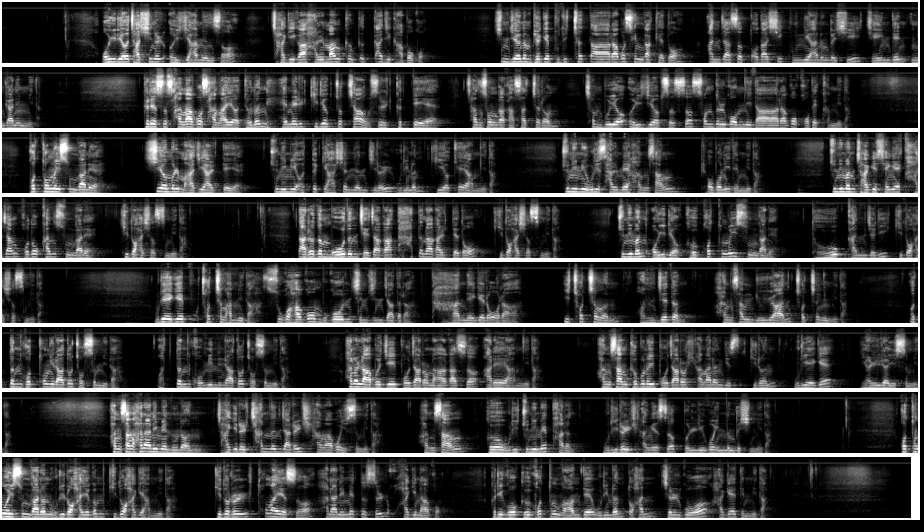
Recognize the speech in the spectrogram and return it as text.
오히려 자신을 의지하면서 자기가 할 만큼 끝까지 가보고 심지어는 벽에 부딪혔다라고 생각해도 앉아서 또다시 궁리하는 것이 죄인된 인간입니다. 그래서 상하고 상하여 더는 헤맬 기력조차 없을 그때에 찬송가 가사처럼 천부여 의지 없어서 손들고 옵니다라고 고백합니다. 고통의 순간에 시험을 맞이할 때에 주님이 어떻게 하셨는지를 우리는 기억해야 합니다. 주님이 우리 삶에 항상 표본이 됩니다. 주님은 자기 생애 가장 고독한 순간에 기도하셨습니다. 따르던 모든 제자가 다 떠나갈 때도 기도하셨습니다. 주님은 오히려 그 고통의 순간에 더욱 간절히 기도하셨습니다. 우리에게 초청합니다. 수고하고 무거운 짐진 자들아 다 내게로 오라. 이 초청은 언제든 항상 유효한 초청입니다. 어떤 고통이라도 좋습니다. 어떤 고민이라도 좋습니다. 하늘 아버지의 보좌로 나아가서 아뢰야 합니다. 항상 그분의 보좌로 향하는 길은 우리에게 열려 있습니다. 항상 하나님의 눈은 자기를 찾는 자를 향하고 있습니다. 항상 그 우리 주님의 팔은 우리를 향해서 벌리고 있는 것입니다. 고통의 순간은 우리로 하여금 기도하게 합니다. 기도를 통하여서 하나님의 뜻을 확인하고 그리고 그 고통 가운데 우리는 또한 절구어하게 됩니다.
